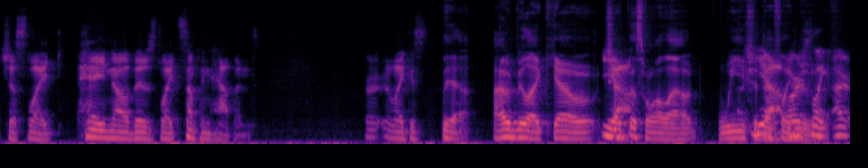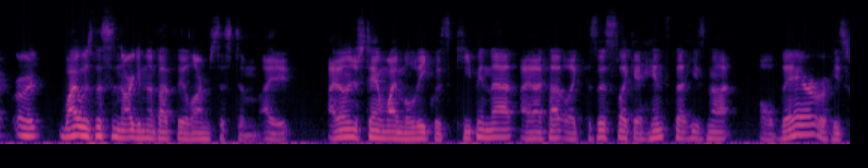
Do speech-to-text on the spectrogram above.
just like, hey, no, there's like something happened, or, or, like, Yeah, I would be like, "Yo, check Yeah. this wall out. We should yeah, definitely." or move. like, I, or why was this an argument about the alarm system? I I don't understand why Malik was keeping that. And I thought like, is this like a hint that he's not all there, or he's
